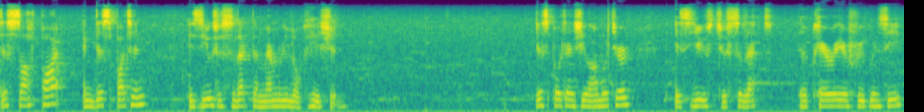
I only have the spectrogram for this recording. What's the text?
This soft pot and this button is used to select the memory location. This potentiometer is used to select the carrier frequency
